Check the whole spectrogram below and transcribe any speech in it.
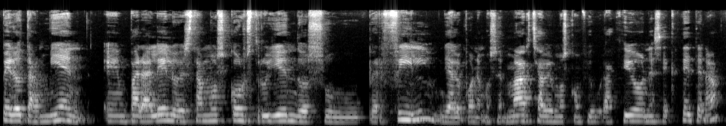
pero también en paralelo estamos construyendo su perfil, ya lo ponemos en marcha, vemos configuraciones, etcétera.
